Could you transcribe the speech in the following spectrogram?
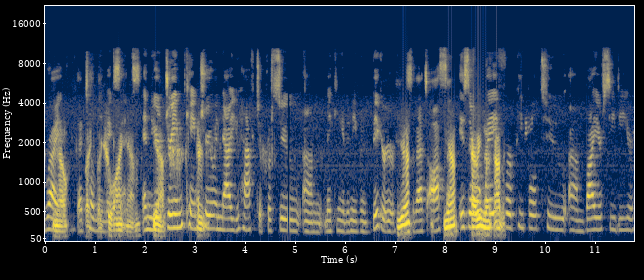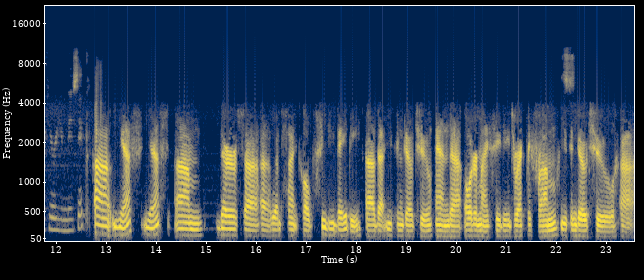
Right. You know, that like, totally like makes who sense. I am. And your yeah. dream came And- true, and now you have to pursue um, making it an even bigger. Yeah. So that's awesome. Yeah. Is there Having a way uh, for people to um, buy your CD or hear your music? Uh, yes, yes. Um, there's a, a website called CD Baby uh, that you can go to and uh, order my CD directly from. You can go to uh,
